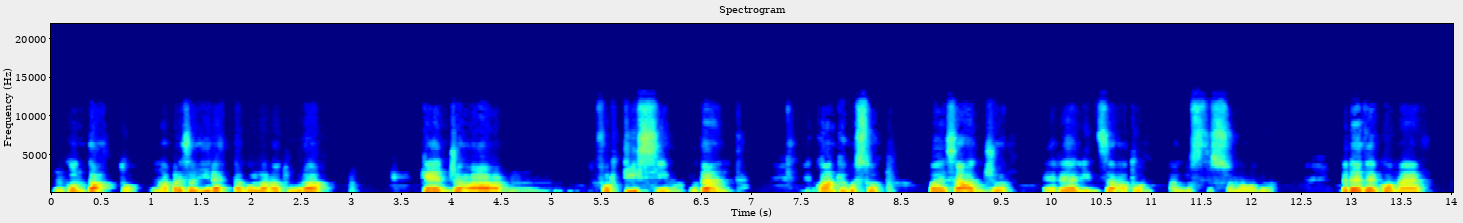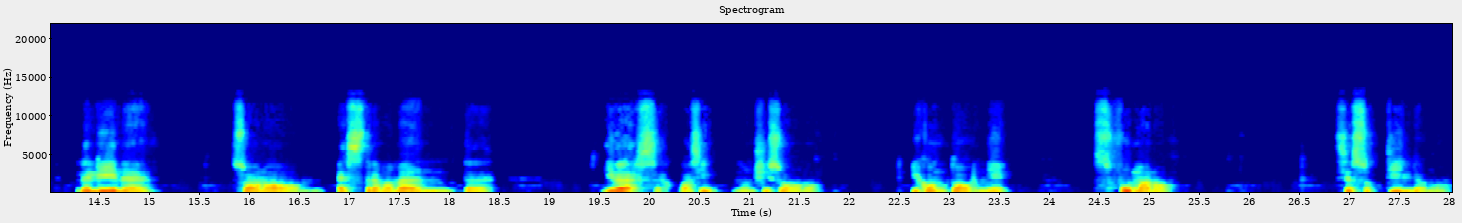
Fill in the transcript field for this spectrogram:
un contatto, una presa diretta con la natura che è già mh, fortissima, potente. Ecco, anche questo paesaggio è realizzato allo stesso modo. Vedete come le linee sono estremamente diverse, quasi non ci sono. I contorni sfumano, si assottigliano,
